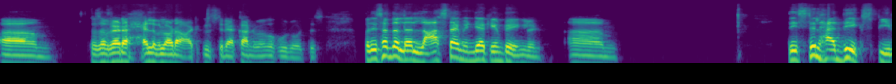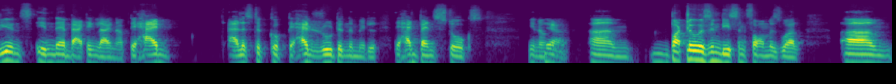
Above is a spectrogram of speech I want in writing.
Um, because I've read a hell of a lot of articles today. I can't remember who wrote this, but they said that the last time India came to England, um, they still had the experience in their batting lineup. They had Alastair Cook, they had Root in the middle, they had Ben Stokes. You know, yeah. um, Buttler was in decent form as well. Um,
